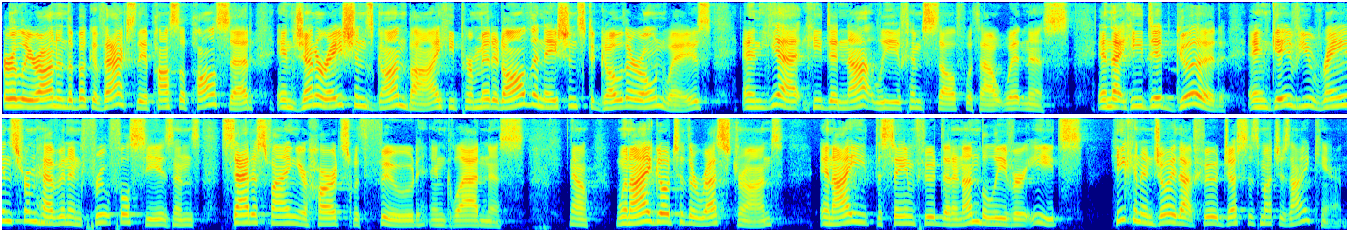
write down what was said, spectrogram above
Earlier on in the book of Acts, the Apostle Paul said, In generations gone by, he permitted all the nations to go their own ways, and yet he did not leave himself without witness, in that he did good and gave you rains from heaven and fruitful seasons, satisfying your hearts with food and gladness. Now, when I go to the restaurant and I eat the same food that an unbeliever eats, he can enjoy that food just as much as I can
